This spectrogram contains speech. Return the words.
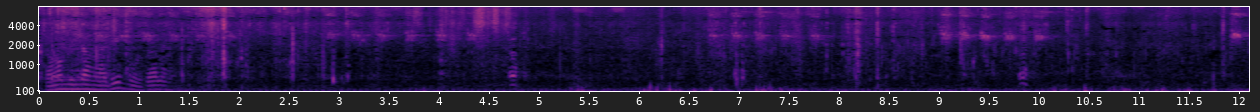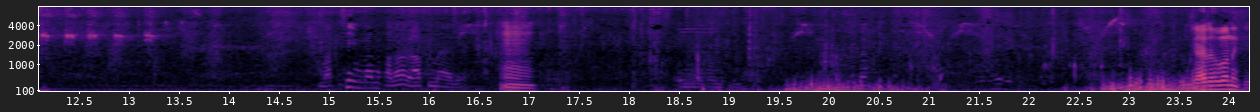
Kamu bintang hah hah মাটি ইমান ভালো লাভ নাই দে উম। গা ধুব নেকি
